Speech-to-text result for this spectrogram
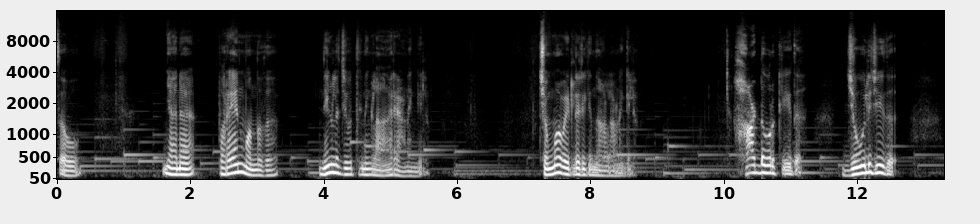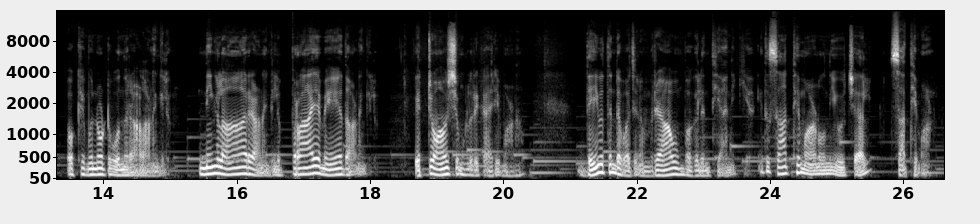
സോ ഞാൻ പറയാൻ വന്നത് നിങ്ങളുടെ ജീവിതത്തിൽ നിങ്ങൾ ആരാണെങ്കിലും ചുമ്മാ വീട്ടിലിരിക്കുന്ന ആളാണെങ്കിലും ഹാർഡ് വർക്ക് ചെയ്ത് ജോലി ചെയ്ത് ഒക്കെ മുന്നോട്ട് പോകുന്ന ഒരാളാണെങ്കിലും നിങ്ങൾ ആരാണെങ്കിലും പ്രായം ഏതാണെങ്കിലും ഏറ്റവും ആവശ്യമുള്ളൊരു കാര്യമാണ് ദൈവത്തിന്റെ വചനം രാവും പകലും ധ്യാനിക്കുക. ഇത് സാധ്യമാണോ എന്ന് ചോദിച്ചാൽ സാധ്യമാണ്.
